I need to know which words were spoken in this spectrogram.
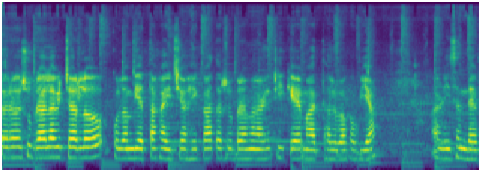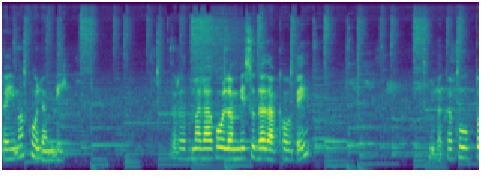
तर शुभ्राला विचारलं कोलंबी आत्ता खायची आहे का? तर शुभ्रा म्हणाली ठीक आहे मात हलवा खाऊया. आणि संध्याकाळी मग कोलंबी. तर मला कोलंबीसुद्धा दाखवते. का खूप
